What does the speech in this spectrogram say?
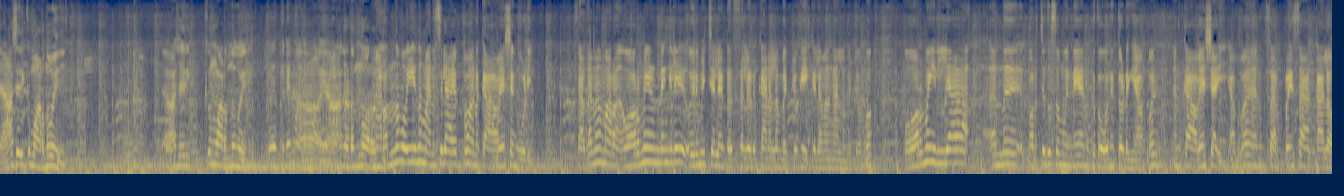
ഞാൻ ശരിക്കും മറന്നുപോയി ഞാൻ ശരിക്കും മറന്നുപോയി ഞാൻ കിടന്നുറങ്ങി. മറന്നുപോയി എന്ന് മനസ്സിലായപ്പോ എനിക്ക് ആവേശം കൂടി. സാധാരണ മറ ഓർമ്മയുണ്ടെങ്കിൽ ഒരുമിച്ചല്ലേ ഡ്രസ്സെല്ലാം എടുക്കാനെല്ലാം പറ്റൂ കേക്കെല്ലാം വാങ്ങാനെല്ലാം പറ്റും. അപ്പോൾ ഓർമ്മയില്ല എന്ന് കുറച്ച് ദിവസം മുന്നേ എനിക്ക് തോന്നി തുടങ്ങി അപ്പം എനിക്ക് ആവേശമായി അപ്പോൾ എനിക്ക് സർപ്രൈസ് ആക്കാലോ?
